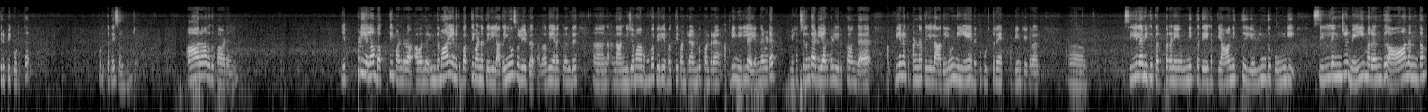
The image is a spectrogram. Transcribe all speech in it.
திருப்பி கொடுத்த கொடுத்ததை சொல்கின்றார். ஆறாவது பாடல். எப்படியெல்லாம் பக்தி பண்றா? அவன் இந்த மாதிரி எனக்கு பக்தி பண்ண தெரியல. அதையும் சொல்லிடுறார் அதாவது எனக்கு வந்து நான் நிஜமா ரொம்ப பெரிய பக்தி பண்றேன் அன்பு பண்றேன் அப்படின்னு இல்லை. என்னை விட மிகச்சிறந்த அடியார்கள் இருக்காங்க. அப்படி எனக்கு பண்ண தெரியல. அதையும் நீ ஏன் எனக்கு கொடுத்துறேன் அப்படின்னு கேட்கிறார் சீலமிகு தற்பரனை உன்னித்த தேக தியானித்து எழுந்து பொங்கி சில்லென்று மெய் மறந்து ஆனந்தம்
